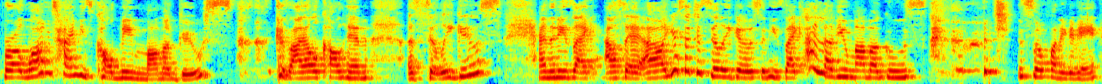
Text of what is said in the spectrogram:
for a long time, he's called me Mama Goose because I'll call him a silly goose. And then he's like, I'll say, Oh, you're such a silly goose. And he's like, I love you, Mama Goose, which is so funny to me.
